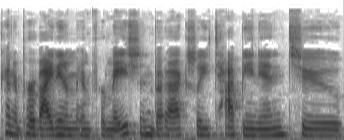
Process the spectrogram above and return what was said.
kind of providing them information, but actually tapping into,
